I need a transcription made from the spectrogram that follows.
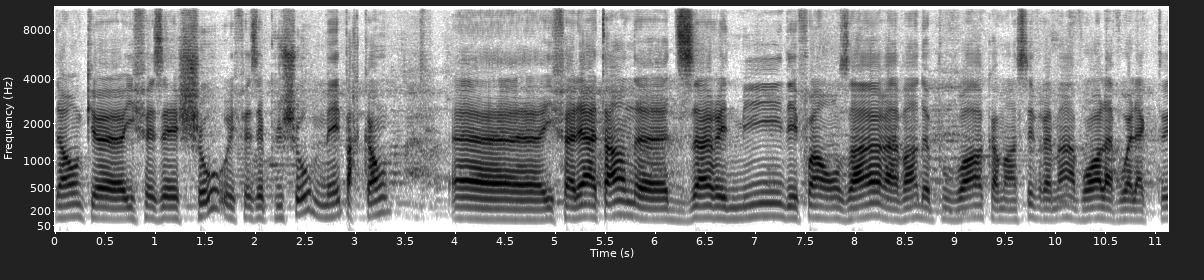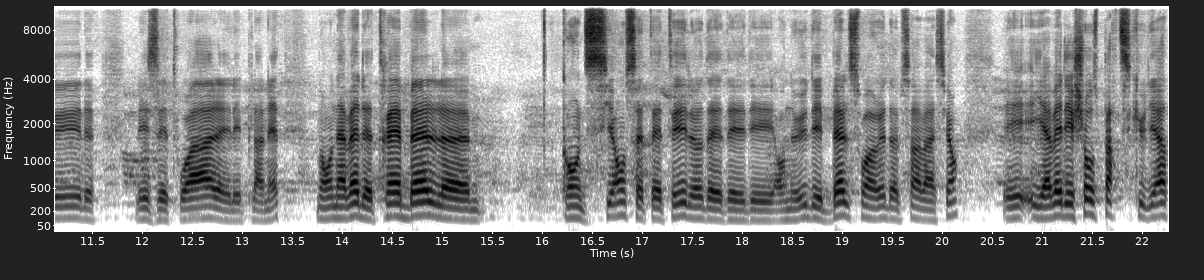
Donc, euh, il faisait chaud, il faisait plus chaud, mais par contre, euh, il fallait attendre 10h30, euh, des fois 11h, avant de pouvoir commencer vraiment à voir la Voie lactée, les étoiles et les planètes. Mais on avait de très belles conditions cet été. on a eu des belles soirées d'observation. Et il y avait des choses particulières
